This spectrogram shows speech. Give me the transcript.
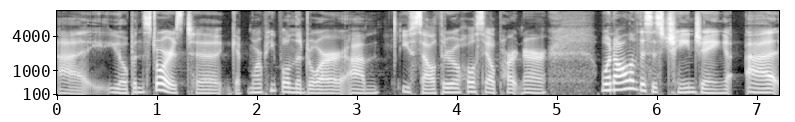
Uh, you open stores to get more people in the door, um, you sell through a wholesale partner. When all of this is changing, uh,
